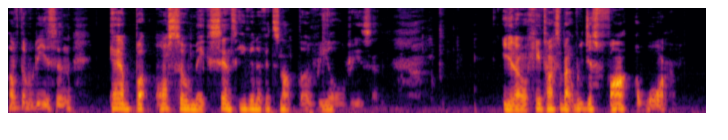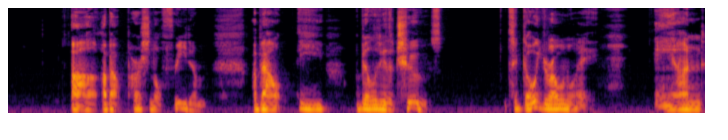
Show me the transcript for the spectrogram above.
of the reason and but also makes sense even if it's not the real reason. You know, he talks about we just fought a war. Uh, about personal freedom, about the ability to choose, to go your own way. And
